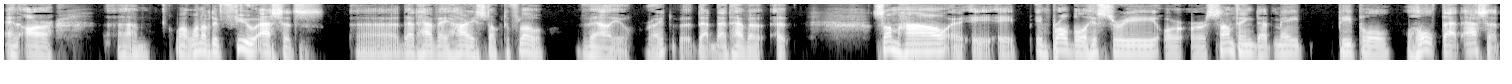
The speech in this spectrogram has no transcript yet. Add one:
and are um, well one of the few assets uh, that have a high stock to flow value, right? That that have a, a somehow a, a, improbable history or or something that made people hold that asset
